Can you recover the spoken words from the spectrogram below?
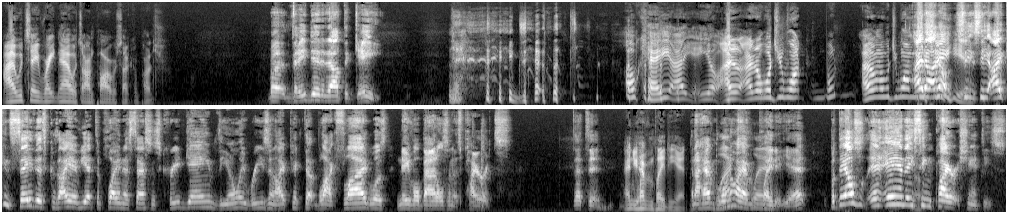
I would say right now it's on par with Sucker Punch. But they did it out the gate. exactly. Okay, I you know I I don't know what you want. What, I don't know what you want me I to don't say know. here. See, see, I can say this because I have yet to play an Assassin's Creed game. The only reason I picked up Black Flag was naval battles and its pirates. That's it. and you haven't played it yet. And I haven't. Well, no, I haven't Flag- played it yet. But they also and, and they oh. sing pirate shanties.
